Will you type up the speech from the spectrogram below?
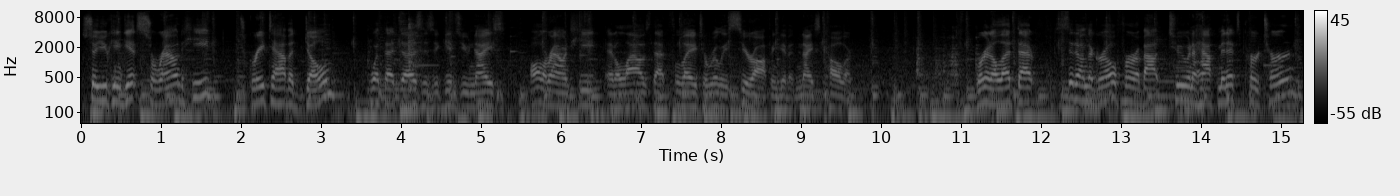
so you can get surround heat, it's great to have a dome. What that does is it gives you nice all around heat and allows that filet to really sear off and give it nice color. We're gonna let that sit on the grill for about two and a half minutes per turn.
